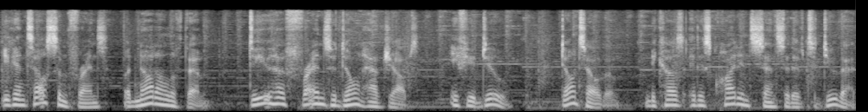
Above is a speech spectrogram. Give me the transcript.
You can tell some friends, but not all of them. Do you have friends who don't have jobs? If you do, don't tell them because it is quite insensitive to do that.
